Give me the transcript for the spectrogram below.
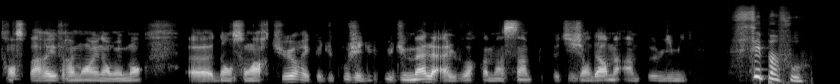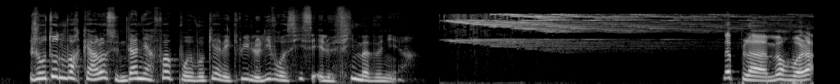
transparaît vraiment énormément euh, dans son Arthur et que du coup j'ai eu du mal à le voir comme un simple petit gendarme un peu limité. C'est pas faux. Je retourne voir Carlos une dernière fois pour évoquer avec lui le livre 6 et le film à venir. Hop là, me revoilà.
